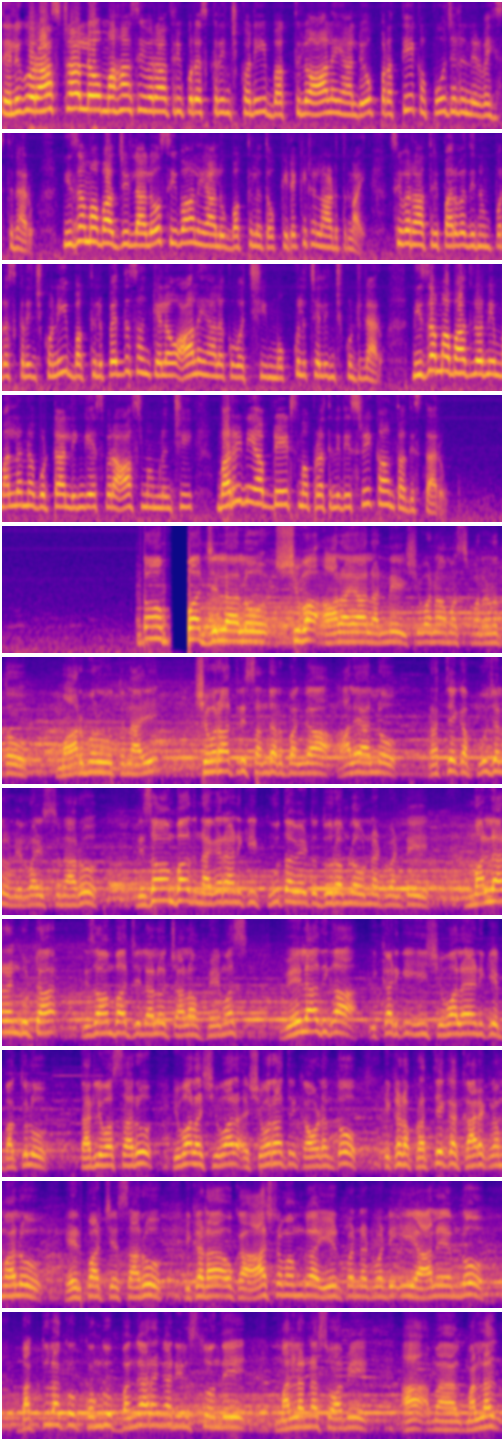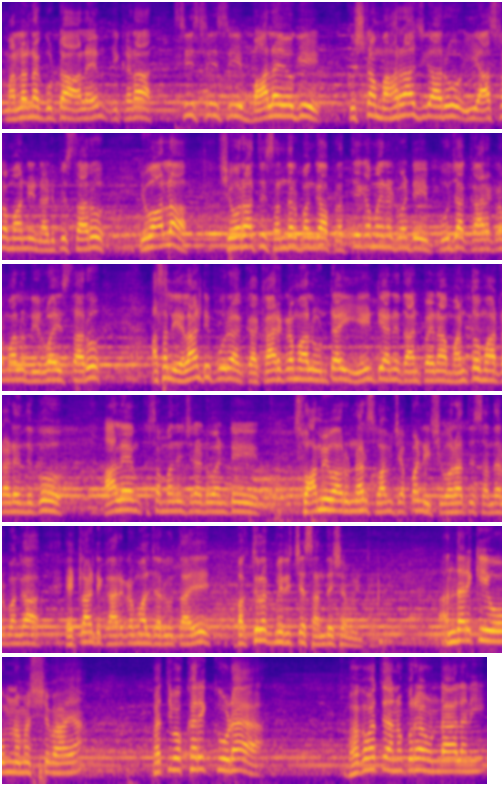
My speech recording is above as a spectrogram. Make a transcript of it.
తెలుగు రాష్ట్రాల్లో మహాశివరాత్రి పురస్కరించుకొని భక్తులు ఆలయాల్లో ప్రత్యేక పూజలు నిర్వహిస్తున్నారు. నిజామాబాద్ జిల్లాలో శివాలయాలు భక్తులతో కిటకిటలాడుతున్నాయి. శివరాత్రి పర్వదినం పురస్కరించుకొని భక్తులు పెద్ద సంఖ్యలో ఆలయాలకు వచ్చి మొక్కులు చెల్లించుకుంటున్నారు. నిజామాబాద్లోని మల్లన్నగుట్ట లింగేశ్వర ఆశ్రమం నుంచి మరిన్ని అప్డేట్స్ మా ప్రతినిధి శ్రీకాంత్ అందిస్తారు. నిజామాబాద్ జిల్లాలో శివ ఆలయాలన్నీ శివనామ స్మరణతో మార్మరుగుతున్నాయి శివరాత్రి సందర్భంగా ఆలయాల్లో ప్రత్యేక పూజలు నిర్వహిస్తున్నారు. నిజామాబాద్ నగరానికి కూతవేటు దూరంలో ఉన్నటువంటి మల్లారంగుట్ట నిజామాబాద్ జిల్లాలో చాలా ఫేమస్. వేలాదిగా ఇక్కడికి ఈ శివాలయానికి భక్తులు తరలివస్తారు. ఇవాళ శివ శివరాత్రి కావడంతో ఇక్కడ ప్రత్యేక కార్యక్రమాలు ఏర్పాటు చేస్తారు. ఇక్కడ ఒక ఆశ్రమంగా ఏర్పడినటువంటి ఈ ఆలయంలో భక్తులకు కొంగు బంగారంగా నిలుస్తోంది మల్లన్న స్వామి మల్ల మల్లన్న గుట్ట ఆలయం. ఇక్కడ శ్రీ శ్రీ శ్రీ బాలయోగి కృష్ణ మహారాజ్ గారు ఈ ఆశ్రమాన్ని నడిపిస్తారు. ఇవాళ శివరాత్రి సందర్భంగా ప్రత్యేకమైనటువంటి పూజా కార్యక్రమాలు నిర్వహిస్తారు. అసలు ఎలాంటి పూజ క- కార్యక్రమాలు ఉంటాయి? ఏంటి అనే దానిపైన మనతో మాట్లాడేందుకు ఆలయంకు సంబంధించినటువంటి స్వామి వారు ఉన్నారు. స్వామి చెప్పండి శివరాత్రి సందర్భంగా ఎట్లాంటి కార్యక్రమాలు జరుగుతాయి? భక్తులకు మీరు ఇచ్చే సందేశం ఏంటి? అందరికీ ఓం నమ శివాయ. ప్రతి ఒక్కరికి కూడా భగవతి అనుగ్రహం ఉండాలని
